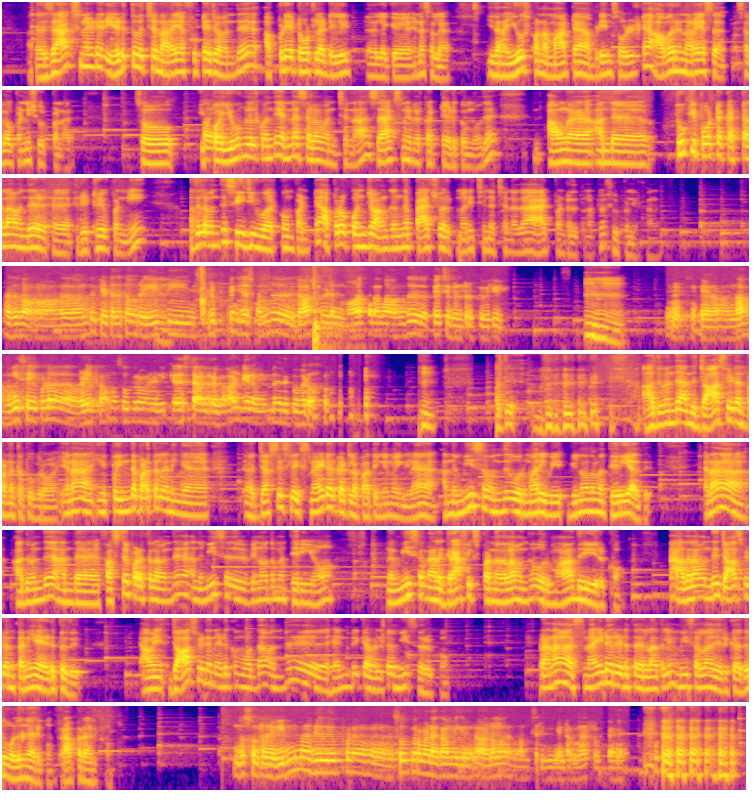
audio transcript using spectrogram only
ஜாக் ஸ்னைடர் எடுத்து வச்ச நிறைய ஃபுட்டேஜை வந்து அப்படியே டோட்டலா டெலீட் லைக் என்ன சொல்ல இதை நான் யூஸ் பண்ண மாட்டேன் அப்படின்னு சொல்லிட்டு அவர் நிறைய செலவு பண்ணி ஷூட் பண்ணாரு. ஸோ இப்போ இவங்களுக்கு வந்து என்ன செலவு வந்துச்சுன்னா ஜாக் ஸ்னைடர் கட் எடுக்கும்போது அவங்க அந்த தூக்கி போட்ட கட்டெல்லாம் வந்து ரிட்ரீவ் பண்ணி அதுல வந்து சிஜி ஒர்க்கும் பண்ணிட்டு அப்புறம் கொஞ்சம் அங்கங்க பேட்ச் ஒர்க் மாதிரி சின்ன சின்னதா ஆட் பண்றதுக்கு மட்டும் ஷூட் பண்ணிருக்காங்க. அதுதான். அதுல வந்து கிட்டத்தட்ட ஒரு எயிட்டி ஸ்கிரிப்ட் பேஜஸ் வந்து ஜார்ஜ் வீடன் மாத்தினதா வந்து பேச்சுகள் இருக்கு வெளியில. நான் மீசையை கூட வழிக்காம சூப்பர்மேன் நிக்க வச்சுட்டான்ற காண்டியன முன்ன இருக்கு ப்ரோ அது அது வந்து அந்த ஜாஸ்வீடன் பண்ண தப்பு ப்ரோ ஏன்னா இப்போ இந்த படத்துல நீங்க ஜஸ்டிஸ் லைக் ஸ்னைடர் கட்ல பாத்தீங்கன்னு வைங்களேன் அந்த மீச வந்து ஒரு மாதிரி வி- வினோதமா தெரியாது. ஏன்னா அது வந்து அந்த ஃபர்ஸ்ட் படத்துல வந்து அந்த மீச வினோதமா தெரியும். அந்த மீச மேல கிராஃபிக்ஸ் பண்ணதெல்லாம் வந்து ஒரு மாதிரி இருக்கும். அதெல்லாம் வந்து ஜாஸ்வீடன் தனியா எடுத்தது. அவன் ஜாஸ்வீடன் எடுக்கும் போது தான் வந்து ஹென்ரி அவள்கிட்ட மீச இருக்கும். ஆனா ஸ்னைடர் எடுத்த எல்லாத்துலயும் மீசெல்லாம் இருக்காது ஒழுங்கா இருக்கும் ப்ராப்பரா இருக்கும். இந்த சொல்றேன் இன்னும் அது இது கூட சூப்பர்மேனை காமிக்கிறீங்கன்னா அனுமாரை காமிச்சிருக்கீங்கன்ற மாதிரி இருப்பாங்க.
